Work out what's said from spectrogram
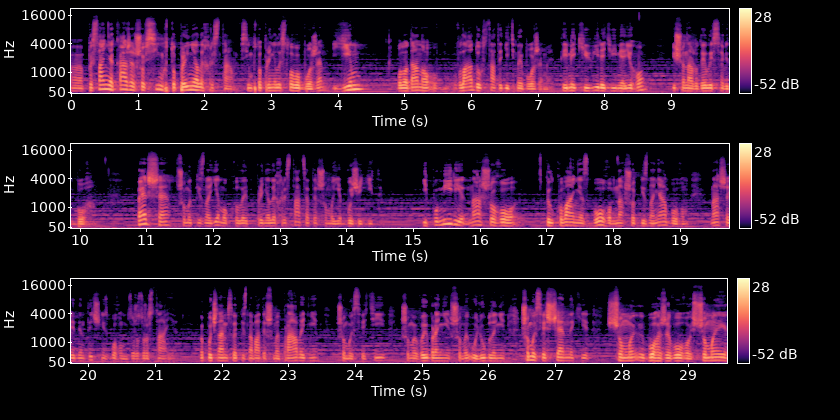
Е, Писання каже, що всім, хто прийняли Христа, всім, хто прийняли Слово Боже, їм було дано владу стати дітьми Божими, тим, які вірять в ім'я Його і що народилися від Бога. Перше, що ми пізнаємо, коли прийняли Христа, це те, що ми є Божі діти. І по мірі нашого спілкування з Богом, нашого пізнання Богом, наша ідентичність з Богом зростає. Ми починаємо себе пізнавати, що ми праведні, що ми святі, що ми вибрані, що ми улюблені, що ми священники, що ми Бога живого, що ми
